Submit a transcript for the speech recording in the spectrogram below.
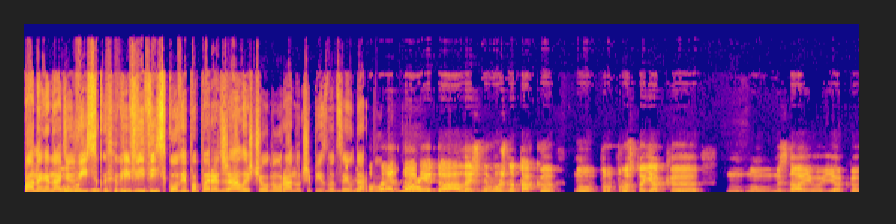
пане Геннадію, Кого? військ, вій- вій- військові попереджали, що ну рано чи пізно цей Ну, удар буде. Попереджаю, да, але ж не можна так, е, ну, про- просто як, е, ну, не знаю, як е,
